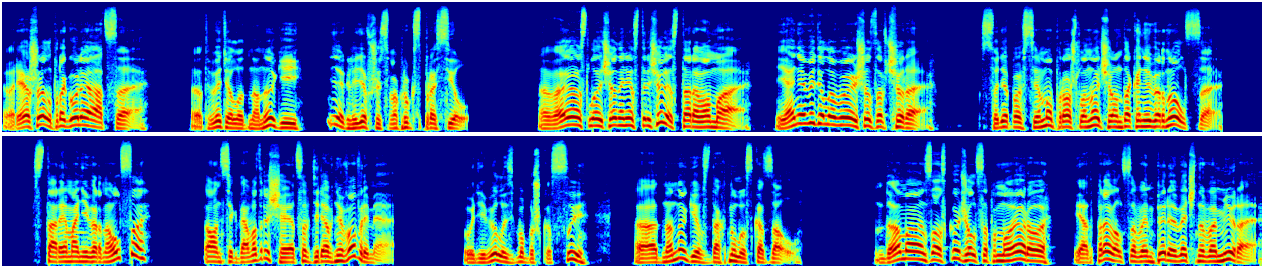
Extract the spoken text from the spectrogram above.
«Решил прогуляться!» Ответил одноногий и, оглядевшись вокруг, спросил. «Вы случайно не встречали старого Ма? Я не видел его еще завчера. Судя по всему, прошлой ночью он так и не вернулся». «Старый Ма не вернулся? Он всегда возвращается в деревню вовремя». Удивилась бабушка Сы, а одноногий вздохнул и сказал. «Дома он соскучился по Муэру и отправился в Империю Вечного Мира.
